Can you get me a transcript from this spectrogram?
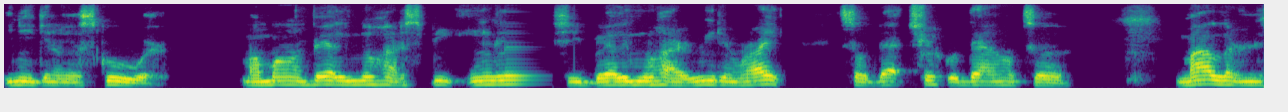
You need to get on your schoolwork. My mom barely knew how to speak English. She barely knew how to read and write. So that trickled down to my learning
